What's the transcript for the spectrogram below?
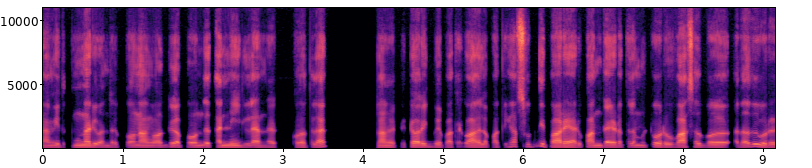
நாங்கள் இதுக்கு முன்னாடி வந்திருக்கோம். நாங்கள் வந்து அப்போ வந்து தண்ணி இல்லை அந்த குளத்தில். நாங்கள் கிட்ட வரைக்கும் போய் பார்த்துருக்கோம். அதில் பார்த்தீங்கன்னா சுற்றி பாறையாக இருக்கும். அந்த இடத்துல மட்டும் ஒரு வாசல் அதாவது ஒரு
